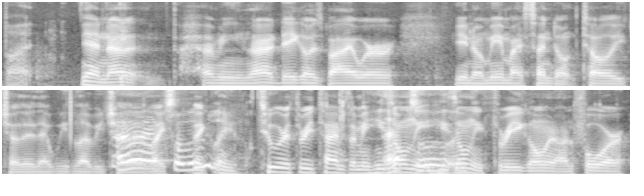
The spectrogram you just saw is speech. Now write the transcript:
But Yeah, not. I mean, not a day goes by where, you know, me and my son don't tell each other that we love each other. like, Absolutely. like two or three times. I mean, he's only he's only three going on four,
